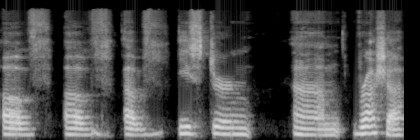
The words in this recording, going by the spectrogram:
of of of Eastern um, Russia,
